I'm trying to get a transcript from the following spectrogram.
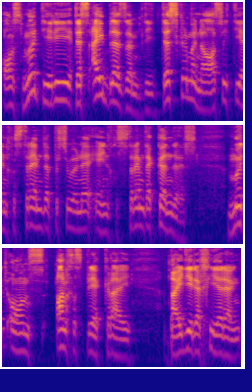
ons moet hierdie disableism, die diskriminasie teen gestremde persone en gestremde kinders moet ons aangespreek kry by die regering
